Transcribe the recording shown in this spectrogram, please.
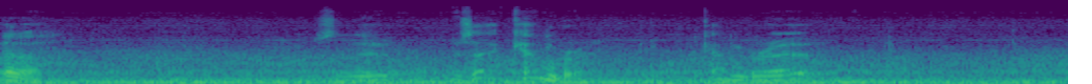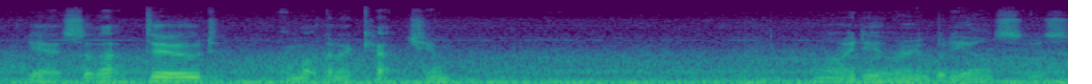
Oh. So there, was that Canberra? Canberra? Yeah, so that dude, I'm not going to catch him. No idea where anybody else is.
